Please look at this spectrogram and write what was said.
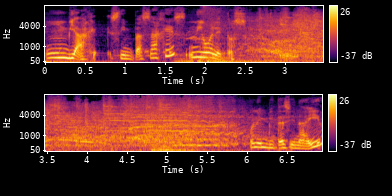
Un viaje sin pasajes ni boletos. Una invitación a ir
